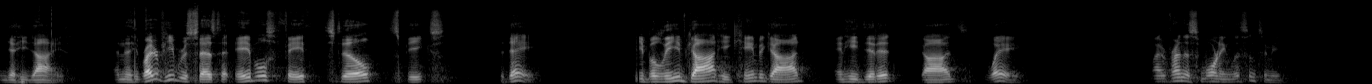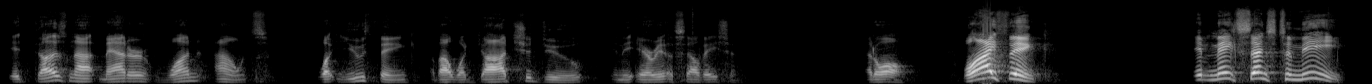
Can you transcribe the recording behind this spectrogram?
And yet he dies. And the writer of Hebrews says that Abel's faith still speaks today. He believed God, he came to God, and he did it God's way. My friend, this morning, listen to me. It does not matter one ounce what you think about what God should do in the area of salvation at all. Well, I think it makes sense to me.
